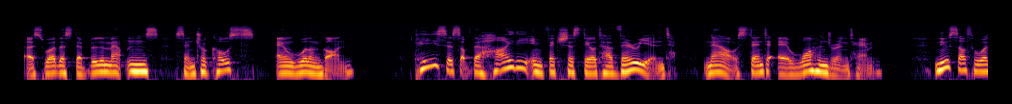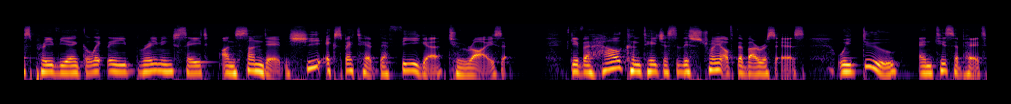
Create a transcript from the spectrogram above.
as well as the Blue Mountains, Central Coasts, and Wollongong. Cases of the highly infectious Delta variant now stand at 110. New South Wales Premier Gladys Berejiklian said on Sunday she expected the figure to rise. Given how contagious this strain of the virus is, we do anticipate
